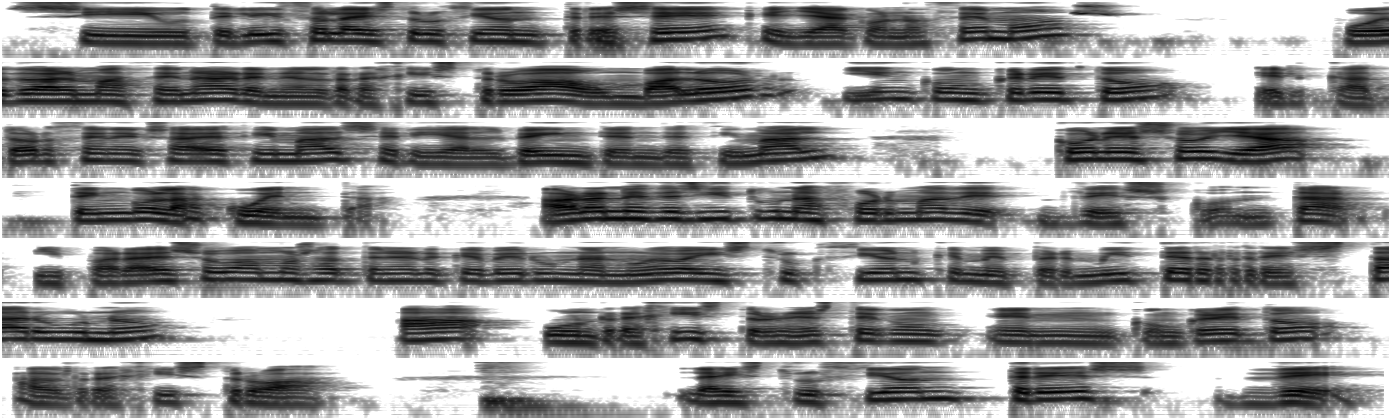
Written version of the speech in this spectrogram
Si utilizo la instrucción 3e, que ya conocemos, puedo almacenar en el registro A un valor y en concreto el 14 en hexadecimal sería el 20 en decimal. Con eso ya tengo la cuenta. Ahora necesito una forma de descontar y para eso vamos a tener que ver una nueva instrucción que me permite restar 1 a un registro, en este en concreto al registro A. La instrucción 3D.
